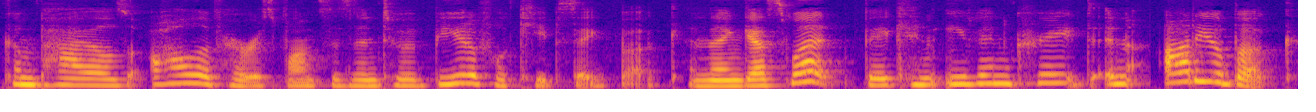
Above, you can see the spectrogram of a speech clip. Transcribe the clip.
compiles all of her responses into a beautiful keepsake book. And then guess what? They can even create an audiobook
